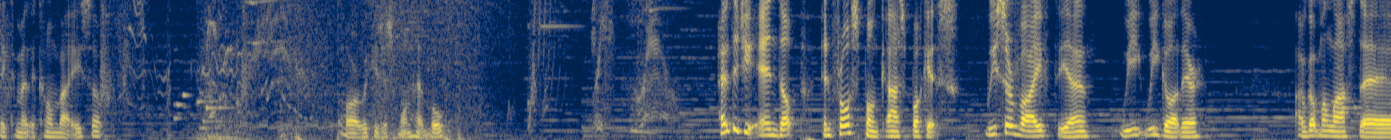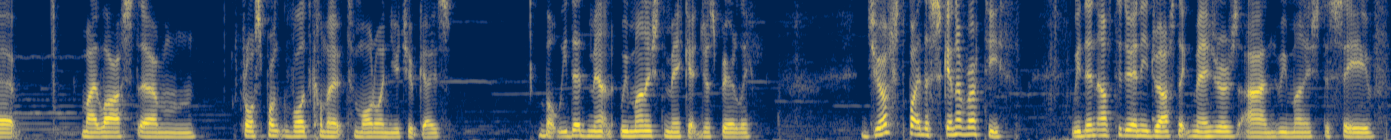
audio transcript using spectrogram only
Take him out of the combat ASAP. Or we could just one-hit both. How did you end up in Frostpunk? asked Buckets. We survived, yeah. We we got there. I've got my last uh, my last um, Frostpunk VOD coming out tomorrow on YouTube, guys. But we did man we managed to make it just barely. Just by the skin of our teeth. We didn't have to do any drastic measures and we managed to save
